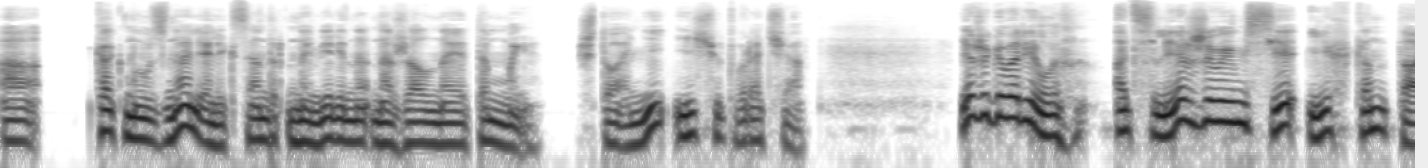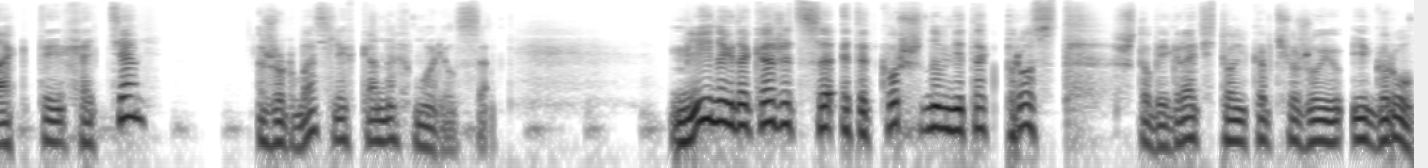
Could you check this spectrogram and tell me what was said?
А как мы узнали, Александр намеренно нажал на это «мы», что они ищут врача. Я же говорил, отслеживаем все их контакты, хотя... Журба слегка нахмурился. Мне иногда кажется, этот Коршунов не так прост, чтобы играть только в чужую игру,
